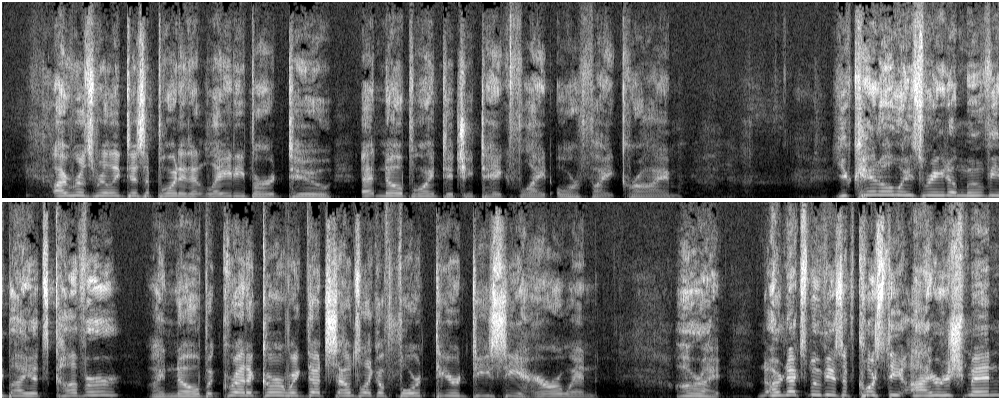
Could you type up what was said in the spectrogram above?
I was really disappointed at Lady Bird too. At no point did she take flight or fight crime. You can't always read a movie by its cover. I know, but Greta Gerwig, that sounds like a fourth tier DC heroine. All right. Our next movie is, of course, The Irishman,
